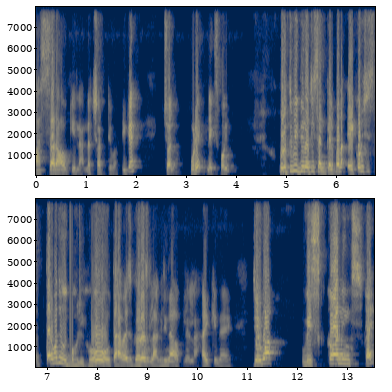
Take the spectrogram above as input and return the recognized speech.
हा सराव केला. लक्षात ठेवा ठीक आहे? चलो पुढे नेक्स्ट पॉइंट पृथ्वी दिनाची संकल्पना एकोणीशे सत्तरमध्ये उद्भवली. हो त्यावेळेस गरज लागली ना आपल्याला आहे की नाही? जेव्हा विस्कॉनिन्स काय?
